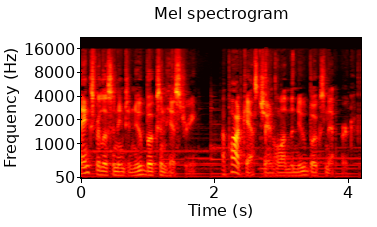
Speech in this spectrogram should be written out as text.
Thanks for listening to New Books in History, a podcast channel on the New Books Network.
